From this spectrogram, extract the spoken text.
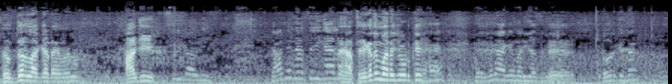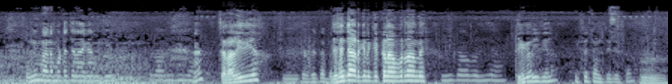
ਫਿਰ। ਉਧਰ ਲੱਗ ਗਿਆ ਟਾਈਮ ਇਹਨੂੰ। ਹਾਂਜੀ। ਸਤਿ ਸ੍ਰੀ ਅਕਾਲ ਜੀ। ਕਾਹਦੇ ਸਤਿ ਸ੍ਰੀ ਅਕਾਲ। ਹੱਥ 'ਚ ਕਹਤੇ ਮਾਰੇ ਜੋੜ ਕੇ। ਲਗਾ ਕੇ ਮਰੀ ਸਤਿ ਸ੍ਰੀ ਅਕਾਲ। ਹੋਰ ਕਿਦਾਂ? ਤੂੰ ਵੀ ਮਾੜਾ ਮੋਟਾ ਚਲਾਇਆ ਕਰ ਮਸ਼ੀਨ? ਚਲਾ ਲਈ ਦੀ ਹੈ? ਚਲਾ ਲਈ ਦੀ ਆ? ਠੀਕ ਆ ਫਿਰ ਤਾਂ ਜਸ਼ਨ ਝਾੜ ਕੇ ਕਿੱਕਣਾ ਪ੍ਰਧਾਨ ਦੇ। ਠੀਕ ਆ ਵਧੀਆ। ਠੀਕ ਆ? 26 ਦੀ ਨਾ 134 ਦਿੱਤਾ ਹੂੰ।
